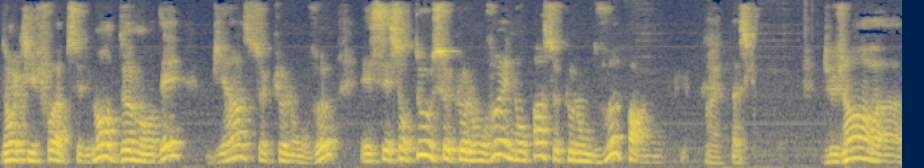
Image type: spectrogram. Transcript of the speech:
Donc il faut absolument demander bien ce que l'on veut, et c'est surtout ce que l'on veut et non pas ce que l'on ne veut pas non plus. Parce que du genre, euh,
